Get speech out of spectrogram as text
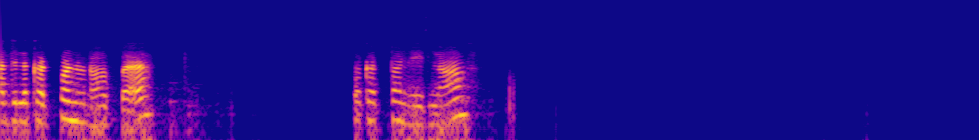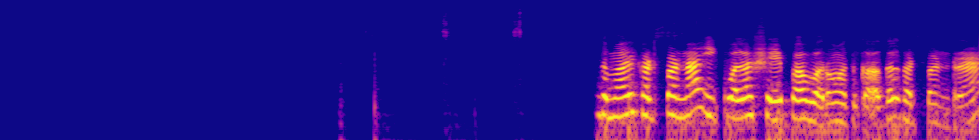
அதில் கட் பண்ணணும் இப்போ இப்போ கட் பண்ணிடலாம். இந்த மாதிரி கட் பண்ணால் ஈக்குவலாக ஷேப்பாக வரும். அதுக்காக கட் பண்ணுறேன்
